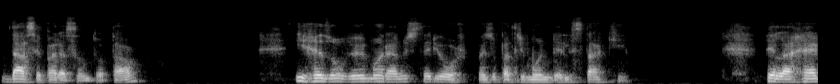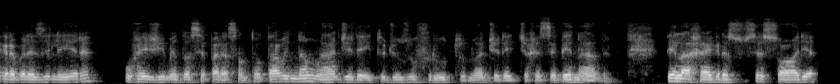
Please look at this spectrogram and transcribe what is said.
da separação total e resolveu ir morar no exterior, mas o patrimônio dele está aqui. Pela regra brasileira, o regime é da separação total e não há direito de usufruto, não há direito de receber nada. Pela regra sucessória,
